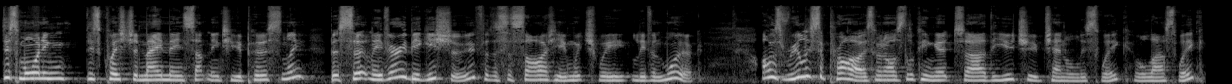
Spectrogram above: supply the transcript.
This morning, this question may mean something to you personally, but certainly a very big issue for the society in which we live and work. I was really surprised when I was looking at uh, the YouTube channel this week or last week,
